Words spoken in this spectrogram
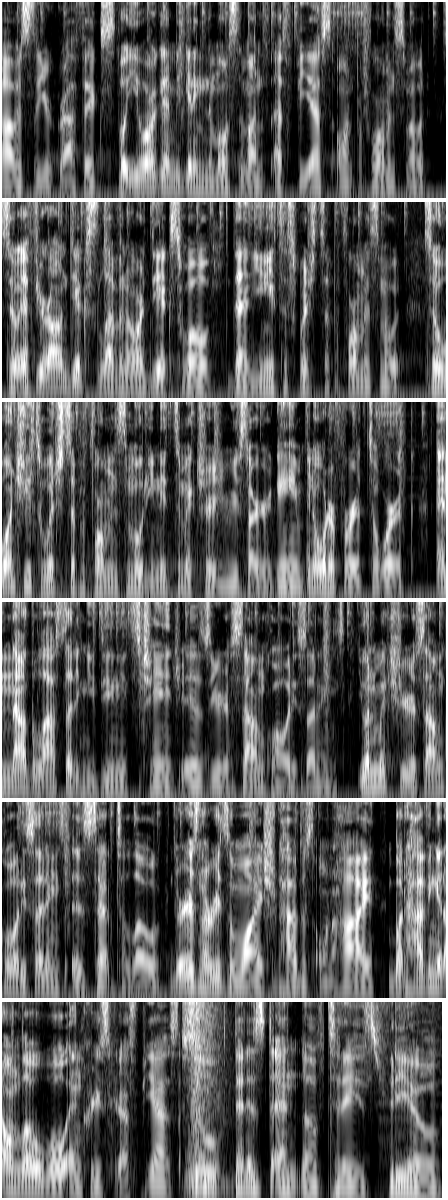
obviously your graphics, but you are going to be getting the most amount of FPS on performance mode. So if you're on DX11 or DX12, then you need to switch to performance mode. So once you switch to performance mode, you need to make sure you restart your game in order for it to work. And now the last setting you do need to change is your sound quality settings. You want to make sure your sound quality settings is set to low. There is no reason why you should have this on high, but having it on low will increase your FPS. So that is the end of today's video.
